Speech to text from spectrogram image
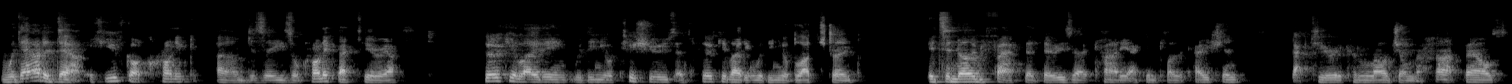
without a doubt, if you've got chronic um, disease or chronic bacteria circulating within your tissues and circulating within your bloodstream, it's a known fact that there is a cardiac implication. Bacteria can lodge on the heart valves.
